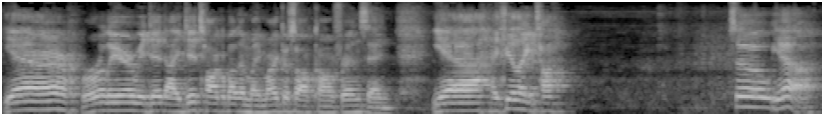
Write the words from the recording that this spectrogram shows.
Yeah, earlier we did I did talk about it in my Microsoft conference and yeah, I feel like ta- so yeah,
